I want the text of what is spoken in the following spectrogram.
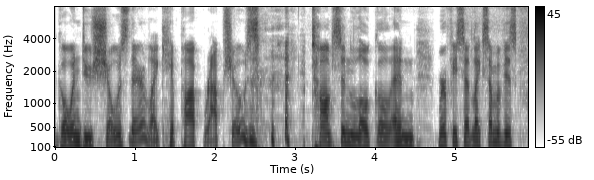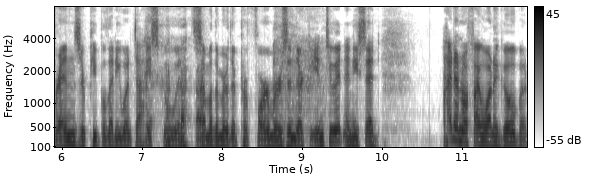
go and do shows there, like hip hop rap shows. Thompson local and Murphy said like some of his friends or people that he went to high school with, some of them are the performers and they're into it. And he said, I don't know if I want to go, but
